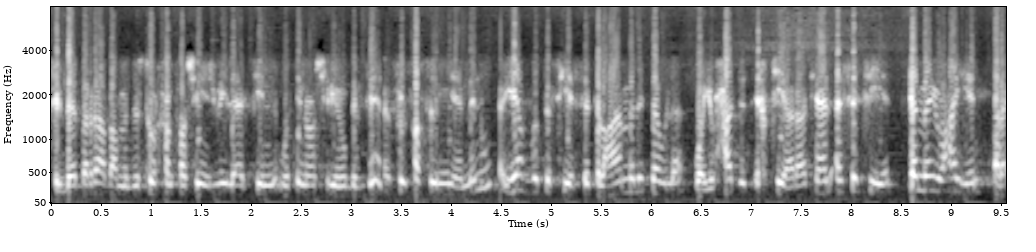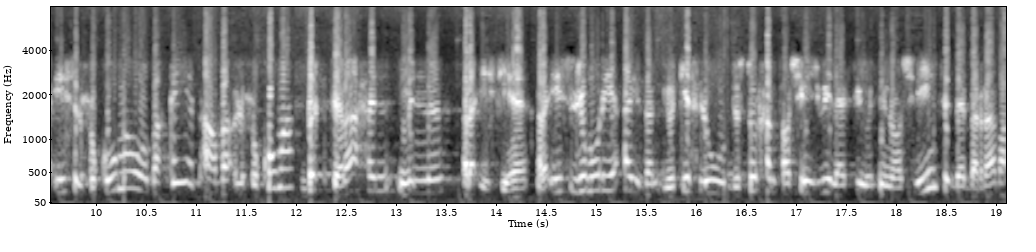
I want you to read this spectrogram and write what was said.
في الباب الرابع من دستور 25 جويل 2022 وبالذات في الفصل 100 منه يضبط السياسات العامة للدولة ويحدد اختياراتها الأساسية. كما يعين رئيس الحكومة وبقية أعضاء الحكومة باقتراح من رئيسها. رئيس الجمهورية أيضا يتيح له دستور 25 جويل 2022 في الباب الرابع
